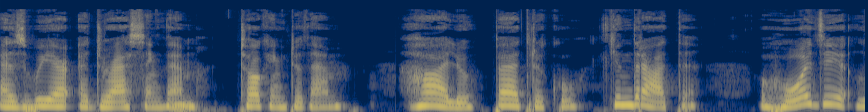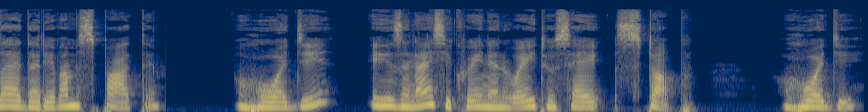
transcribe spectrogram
as we are addressing them, talking to them. Галю, Петрику, кіндрате. Годі ледарі вам спати. Годі is a nice Ukrainian way to say stop. Годі.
